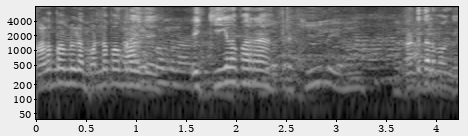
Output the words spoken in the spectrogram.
மலைப்பாம்புல? மொன்ன பாம்புடா இது? ஏய் கீழே கீழேயா நட்டு தலைப்பாங்க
